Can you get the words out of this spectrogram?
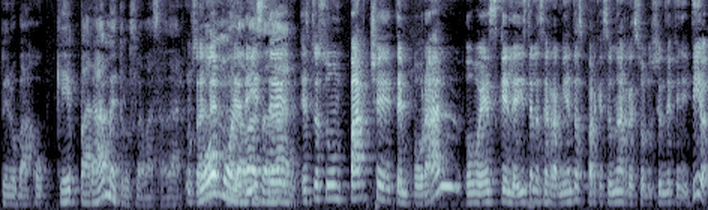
pero bajo qué parámetros la vas a dar. ¿Cómo la vas a dar? ¿Esto es un parche temporal o es que le diste las herramientas para que sea una resolución definitiva?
